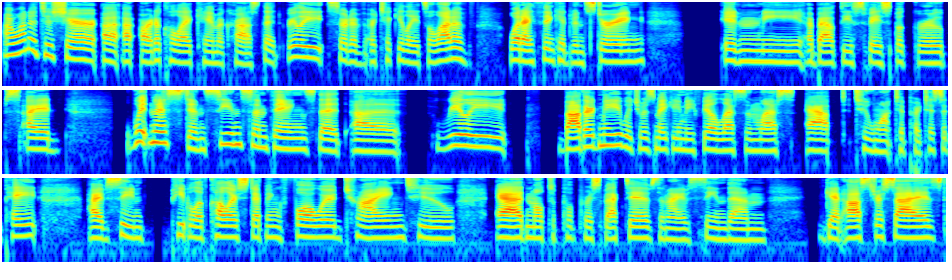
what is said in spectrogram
I wanted to share an article I came across that really sort of articulates a lot of what I think had been stirring in me about these Facebook groups. I had witnessed and seen some things that uh, really bothered me, which was making me feel less and less apt to want to participate. I've seen people of color stepping forward, trying to add multiple perspectives, and I've seen them get ostracized.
